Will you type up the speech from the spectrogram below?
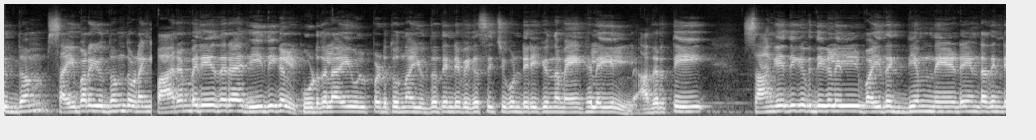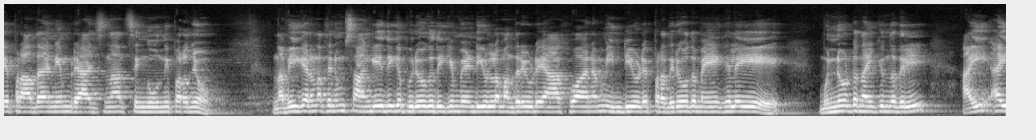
യുദ്ധം സൈബർ യുദ്ധം തുടങ്ങി പാരമ്പര്യേതര രീതികൾ കൂടുതലായി ഉൾപ്പെടുത്തുന്ന യുദ്ധത്തിന്റെ വികസിച്ചുകൊണ്ടിരിക്കുന്ന മേഖലയിൽ അതിർത്തി സാങ്കേതിക വിദ്യകളിൽ വൈദഗ്ധ്യം നേടേണ്ടതിന്റെ പ്രാധാന്യം രാജ്നാഥ് സിംഗ് ഊന്നി പറഞ്ഞു. നവീകരണത്തിനും സാങ്കേതിക പുരോഗതിക്കും വേണ്ടിയുള്ള മന്ത്രിയുടെ ആഹ്വാനം ഇന്ത്യയുടെ പ്രതിരോധ മേഖലയെ മുന്നോട്ട് നയിക്കുന്നതിൽ ഐ ഐ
